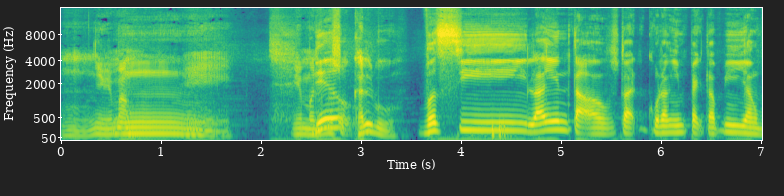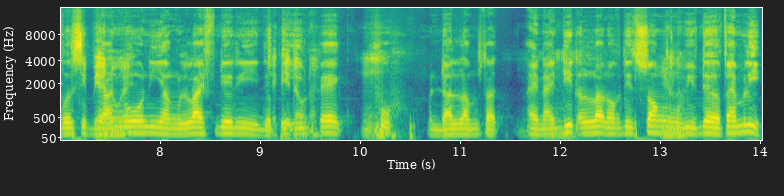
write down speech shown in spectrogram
hmm. Ni memang Hmm. eh, Ni memang Dia- menusuk kalbu Versi lain tak Ustaz kurang impact tapi yang versi piano, piano, ni yang live dia ni dia Check it out, impact fuh mendalam Ustaz. And I did a lot of this song Yalah. with the family.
